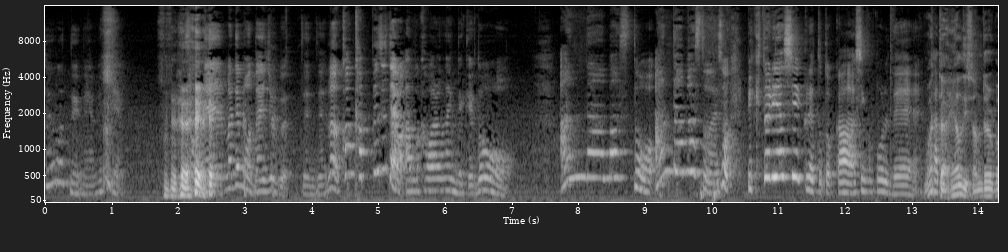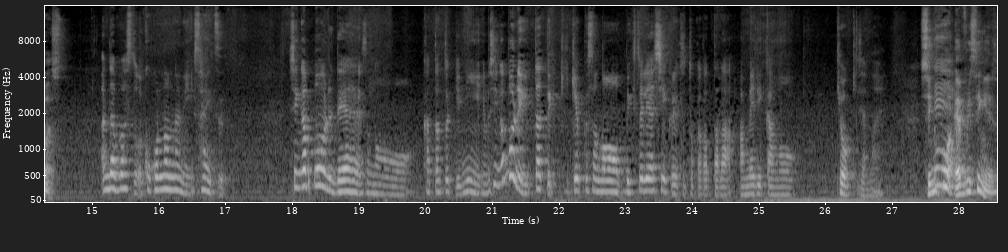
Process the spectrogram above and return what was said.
そういうことよね、やめてよ。まあでも大丈夫全然まあこのカップ自体はあんま変わらないんだけどアンダーバストアンダーバストだねそうビクトリアシークレットとかシンガポールで What the hell is underbust? アンダーバストここの何？サイズシンガポールでその買った時にでもシンガポールに行ったって結局そのビクトリアシークレットとかだったらアメリカの規格じゃない？Singapore, Yeah. everything is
